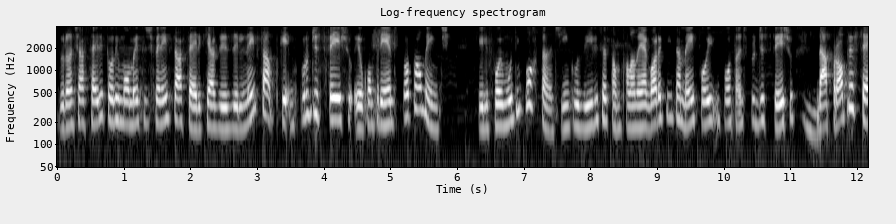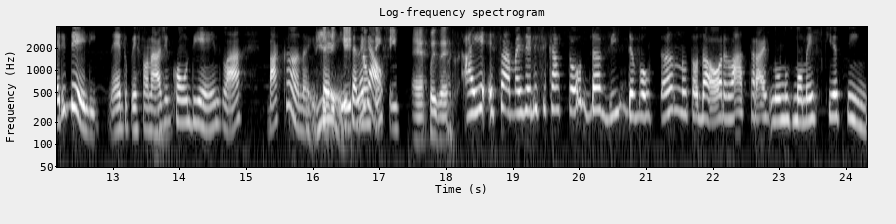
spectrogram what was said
durante a série toda, em momentos diferentes da série, que às vezes ele nem precisava, porque pro desfecho eu compreendo totalmente. Ele foi muito importante. Inclusive, vocês estão falando aí agora que também foi importante para o desfecho da própria série dele, né? Do personagem com o The End lá. Bacana. Isso é, isso é legal. É, pois é. Aí, essa, mas ele ficar toda a vida voltando toda hora lá atrás, nos momentos que, assim,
